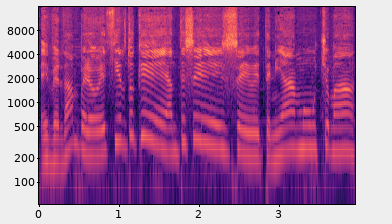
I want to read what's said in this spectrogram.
es verdad, pero es cierto que antes se, se tenía mucho más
